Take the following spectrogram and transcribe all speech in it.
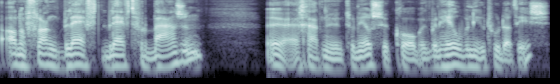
Anne Frank blijft, blijft verbazen. er gaat nu een toneelstuk komen. Ik ben heel benieuwd hoe dat is.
